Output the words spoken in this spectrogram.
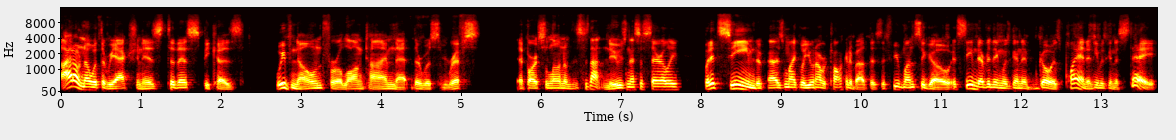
I don't know what the reaction is to this because we've known for a long time that there was some rifts at Barcelona. This is not news necessarily, but it seemed, as Michael, you and I were talking about this a few months ago, it seemed everything was going to go as planned and he was going to stay.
